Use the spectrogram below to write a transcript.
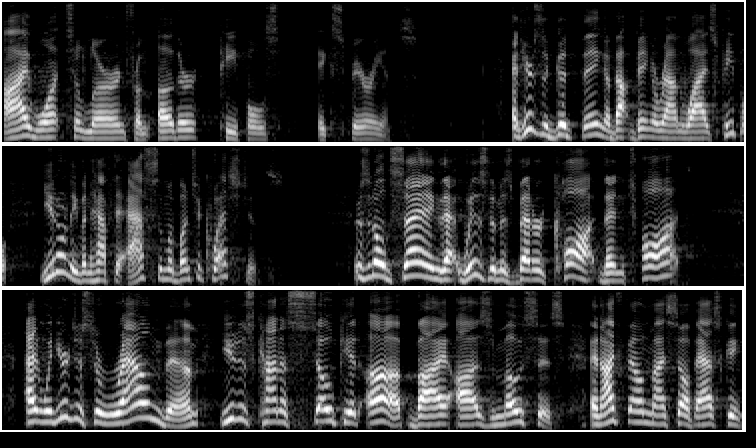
I want to learn from other people's experience. And here's the good thing about being around wise people you don't even have to ask them a bunch of questions. There's an old saying that wisdom is better caught than taught. And when you're just around them, you just kind of soak it up by osmosis. And I found myself asking,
